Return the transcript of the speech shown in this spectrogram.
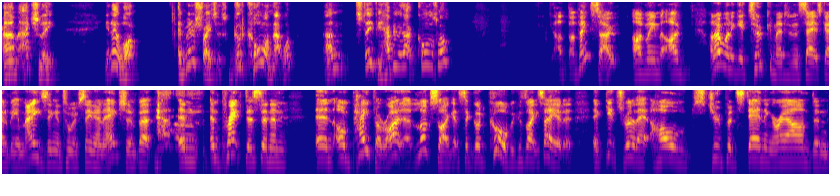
um, actually, you know what? Administrators, good call on that one. Um, Steve, you happy with that call as well? I think so. I mean, I I don't want to get too committed and say it's going to be amazing until we've seen it in action, but in in practice and in and on paper, right, it looks like it's a good call because, like I say, it it gets rid of that whole stupid standing around and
